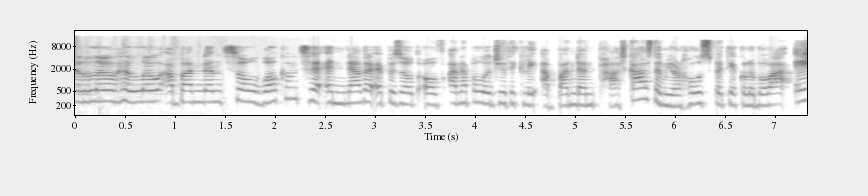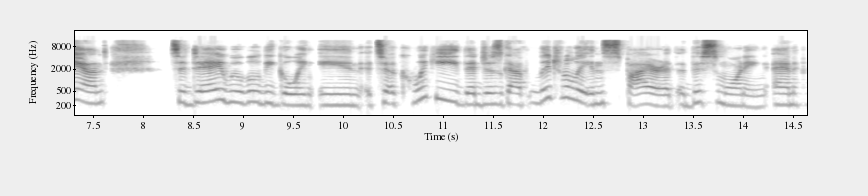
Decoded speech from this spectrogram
Hello, hello, abundant soul. Welcome to another episode of Unapologetically Abundant podcast. I'm your host, Petya Kolibova, and today we will be going in to a quickie that just got literally inspired this morning. And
